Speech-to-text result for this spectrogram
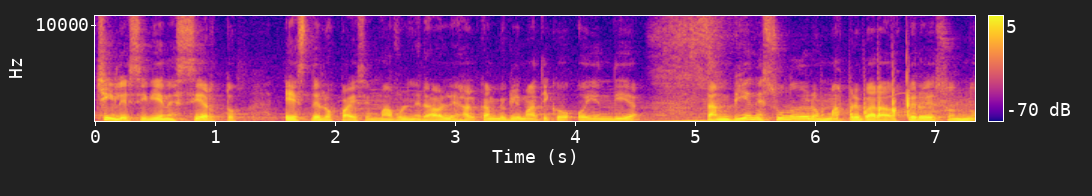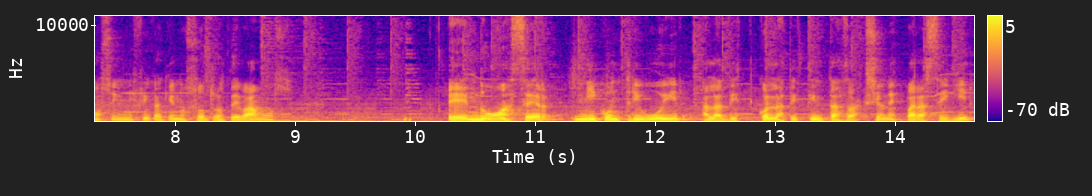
Chile, si bien es cierto, es de los países más vulnerables al cambio climático hoy en día, también es uno de los más preparados, pero eso no significa que nosotros debamos eh, no hacer ni contribuir con las distintas acciones para seguir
